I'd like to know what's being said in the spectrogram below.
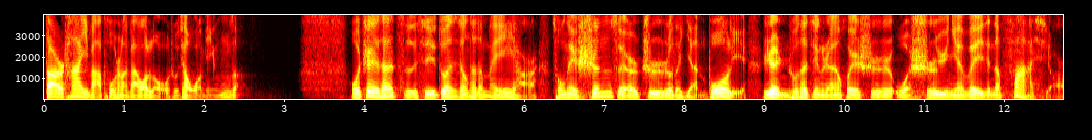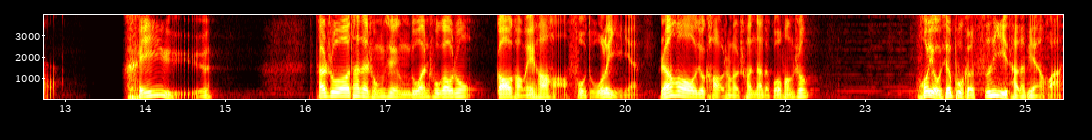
但是他一把扑上来把我搂住，叫我名字。我这才仔细端详他的眉眼，从那深邃而炙热的眼波里，认出他竟然会是我十余年未见的发小黑羽。他说他在重庆读完初高中，高考没考好，复读了一年。然后就考上了川大的国防生。我有些不可思议他的变化。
